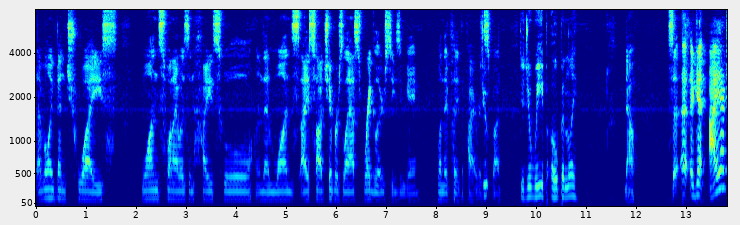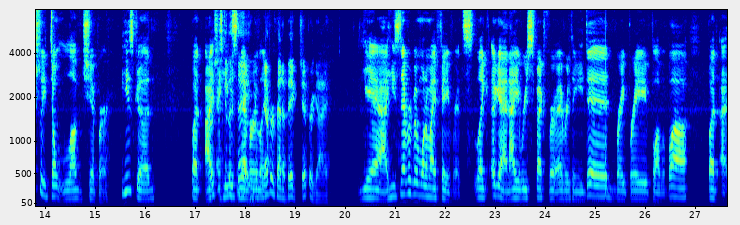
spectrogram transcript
I've only been twice. Once when I was in high school, and then once I saw Chipper's last regular season game when they played the Pirates. You- but Did you weep openly? no. So uh, again, I actually don't love Chipper. He's good, but I, I was just he gonna was say, never you've like never been a big chipper guy. Yeah, he's never been one of my favorites. Like again, I respect for everything he did, brave, brave, blah blah blah, but I,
